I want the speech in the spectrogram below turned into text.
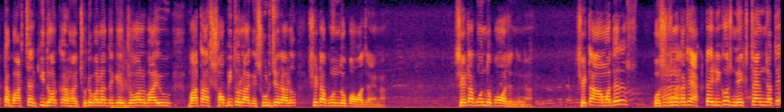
একটা বাচ্চার কি দরকার হয়? ছোটোবেলা থেকে জল বায়ু বাতাস সবই তো লাগে সূর্যের আলো সেটা বন্ধ পাওয়া যায় না। সেটা বন্ধ পাওয়া যায় না। সেটা আমাদের প্রশাসনের কাছে একটাই রিকোয়েস্ট নেক্সট টাইম যাতে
